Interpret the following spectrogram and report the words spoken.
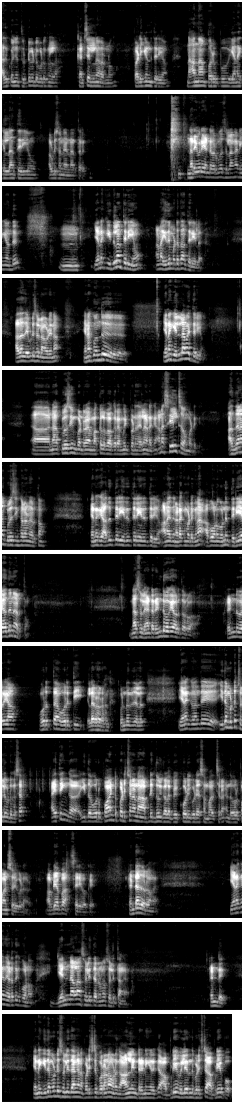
அது கொஞ்சம் துட்டுக்கிட்டு கொடுக்கணும்ல. கன்சல்ட்லாம் வரணும். படிக்கணும்னு தெரியும். நான் தான் பருப்பு எனக்கு எல்லாம் தெரியும் அப்படி சொன்ன என்ன அர்த்தம் இருக்கு? நிறைய பேர் என்கிட்ட வரும்போது சொல்லாங்க நீங்கள் வந்து எனக்கு இதெல்லாம் தெரியும் ஆனால் இது மட்டும் தான் தெரியல. அதாவது எப்படி சொல்லலாம் அப்படின்னா எனக்கு வந்து எனக்கு எல்லாமே தெரியும். நான் க்ளோசிங் பண்ணுறேன் மக்களை பார்க்குறேன் மீட் பண்ணுறது எல்லாம் எனக்கு ஆனால் சேல்ஸ் ஆக மாட்டேங்குது. அதுதான் க்ளோசிங் காலன்னு அர்த்தம். எனக்கு அது தெரியும் இது தெரியும் இது தெரியும். ஆனால் இது நடக்க மாட்டேங்குன்னா அப்போ உனக்கு ஒன்றும் தெரியாதுன்னு அர்த்தம். நான் சொல்லுவேன் என்கிட்ட ரெண்டு வகையாக ஒருத்தர் வருவான் ரெண்டு வரையும் ஒருத்தன் ஒருத்தி எல்லோரும் வருவாங்க. ஒன்று வந்து சொல்லுது எனக்கு வந்து இதை மட்டும் சொல்லிக் கொடுங்க சார் ஐ திங்க் இதை ஒரு பாயிண்ட் படித்தேன்னா நான் அப்படி தூள் கலப்பி கோடி கோடியாக சம்பாதிச்சிடும் இந்த ஒரு பாயிண்ட் சொல்லிக் கொடுங்க. அப்படியாப்பா? சரி ஓகே ரெண்டாவது வருவாங்க. எனக்கு இந்த இடத்துக்கு போகணும். என்னெல்லாம் சொல்லித் தரணுமோ சொல்லித்தாங்க. ரெண்டு எனக்கு இதை மட்டும் சொல்லித்தாங்க நான் படிச்சுட்டு போகிறேன்னா உனக்கு ஆன்லைன் ட்ரைனிங் இருக்குது அப்படியே வெளியிருந்து படிச்சுட்டு அப்படியே போ.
